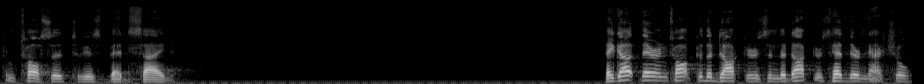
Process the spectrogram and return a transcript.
from Tulsa to his bedside. They got there and talked to the doctors, and the doctors had their natural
